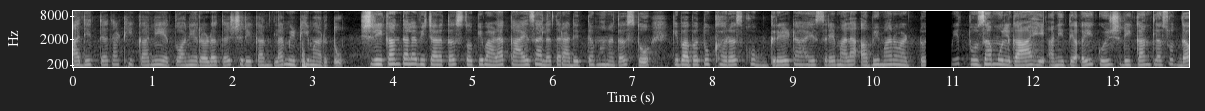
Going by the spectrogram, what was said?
आदित्य त्या ठिकाणी येतो आणि रडतच श्रीकांतला मिठी मारतो. श्रीकांत त्याला विचारत असतो की बाळा काय झालं? तर आदित्य म्हणत असतो की बाबा तू खरंच खूप ग्रेट आहेस रे. मला अभिमान वाटतो मी तुझा मुलगा आहे आणि ते ऐकून श्रीकांतला सुद्धा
